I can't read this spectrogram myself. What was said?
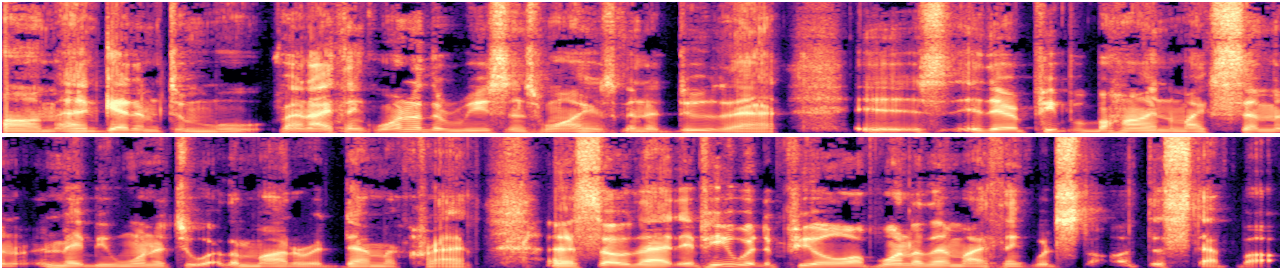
um, and get him to move. And I think one of the reasons why he's going to do that is there are people behind him, like Sinema, and maybe one or two other moderate Democrats, uh, so that if he would appeal off, one of them, I think, would start to step up.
